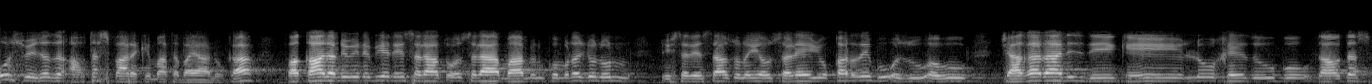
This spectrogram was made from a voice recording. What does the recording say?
اوس ویزه د او تاسو باره کې ماته بیان وکا فقال نبی نبی علیہ الصلوۃ والسلام ما منکم رجل نشتر استاسو نه یو سړی یقرب وضوءه چاغه را نږدې کې لو خذوب دا او تاسو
